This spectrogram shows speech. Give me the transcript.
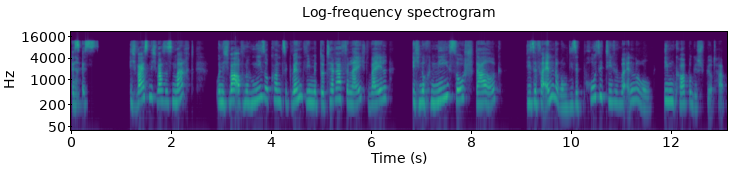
Es, Ja. es, ich weiß nicht, was es macht. Und ich war auch noch nie so konsequent wie mit doTERRA, vielleicht, weil ich noch nie so stark diese Veränderung, diese positive Veränderung im Körper gespürt habe.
